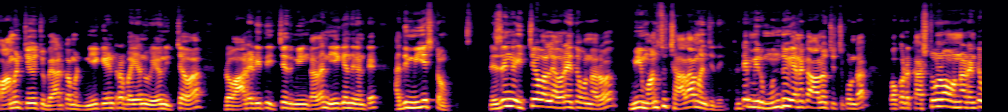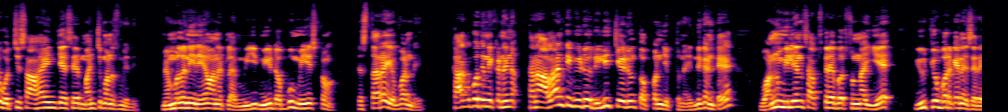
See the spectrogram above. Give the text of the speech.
కామెంట్ చేయొచ్చు బ్యాడ్ కామెంట్ నీకేంట్రా భయ్యా నువ్వేమైనా ఇచ్చావా? ఇప్పుడు వాడడిగితే ఇచ్చేది మేము కదా నీకెందుకంటే అది మీ ఇష్టం. నిజంగా ఇచ్చే వాళ్ళు ఎవరైతే ఉన్నారో మీ మనసు చాలా మంచిది. అంటే మీరు ముందు వెనక ఆలోచించకుండా ఒకడు కష్టంలో ఉన్నాడంటే వచ్చి సహాయం చేసే మంచి మనసు మీది. మిమ్మల్ని నేనేం అనట్లే. మీ మీ డబ్బు మీ ఇష్టం. ఇస్తారా? ఇవ్వండి. కాకపోతే నేను ఇక్కడ నేను తన అలాంటి వీడియో రిలీజ్ చేయడం తప్పని చెప్తున్నా. ఎందుకంటే వన్ మిలియన్ సబ్స్క్రైబర్స్ ఉన్న ఏ యూట్యూబర్కైనా సరే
